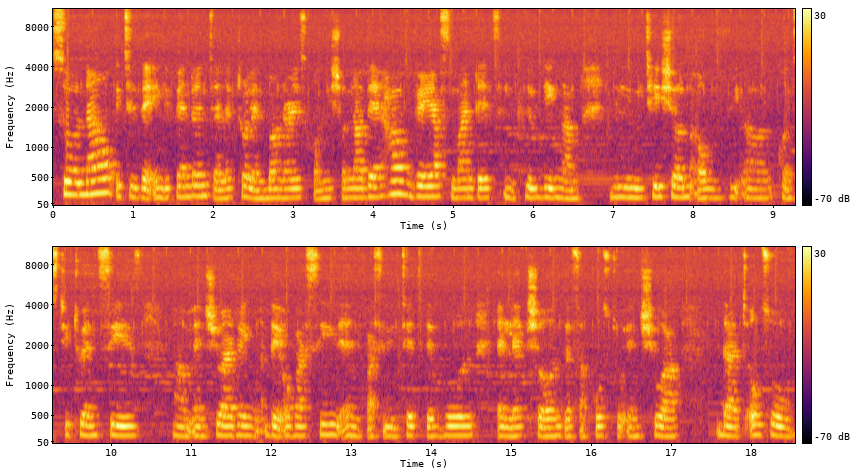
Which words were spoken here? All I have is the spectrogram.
So now it is the Independent Electoral and Boundaries Commission. Now they have various mandates, including um, the limitation of the uh, constituencies, um, ensuring they oversee and facilitate the whole election. They're supposed to ensure that also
